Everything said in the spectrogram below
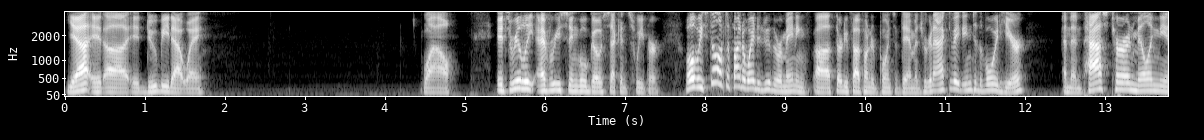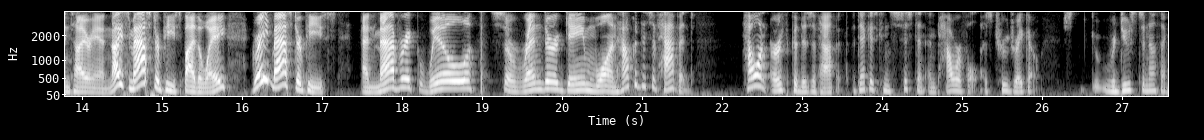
Yeah, it uh it do be that way. Wow. It's really every single go second sweeper. Well, we still have to find a way to do the remaining uh, 3,500 points of damage. We're going to activate Into the Void here, and then pass turn, milling the entire hand. Nice masterpiece, by the way. Great masterpiece. And Maverick will surrender game one. How could this have happened? How on earth could this have happened? A deck as consistent and powerful as True Draco. Just reduced to nothing.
